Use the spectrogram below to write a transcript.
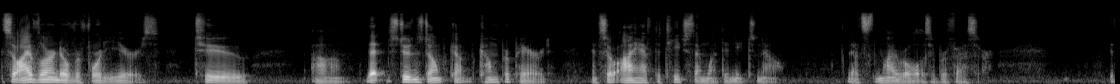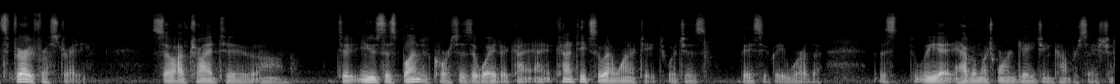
so I've learned over 40 years to, um, that students don't come, come prepared, and so I have to teach them what they need to know. That's my role as a professor. It's very frustrating. So I've tried to um, to use this blended course as a way to kind of, kind of teach the way I want to teach, which is basically where the this, we have a much more engaging conversation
